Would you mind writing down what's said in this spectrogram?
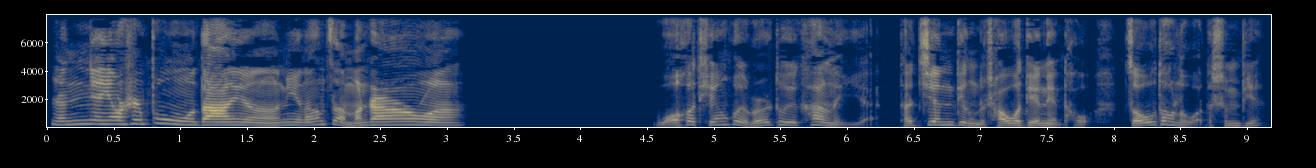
人家要是不答应，你能怎么着啊？我和田慧文对看了一眼，他坚定的朝我点点头，走到了我的身边。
